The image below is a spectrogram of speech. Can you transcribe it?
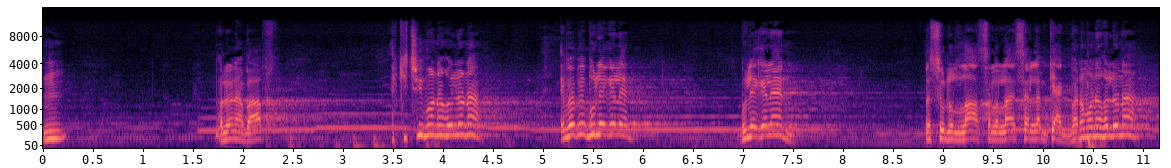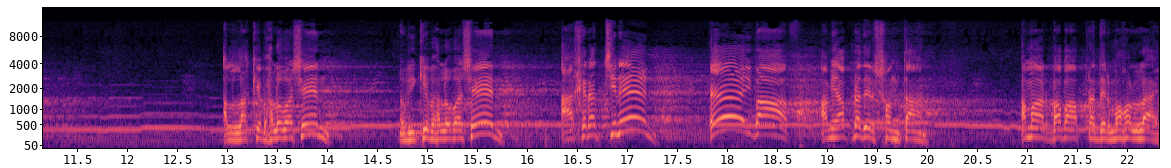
হুম? বলো না, বাপ। কিছুই মনে হইল না। এভাবে ভুলে গেলেন। ভুলে গেলেন? রসুল্লাহ সাল্লাহ সাল্লামকে একবারও মনে হলো না? আল্লাহকে ভালোবাসেন? নবীকে ভালোবাসেন? আখেরাত চিনেন? এই বাপ, আমি আপনাদের সন্তান। আমার বাবা আপনাদের মহল্লায়।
